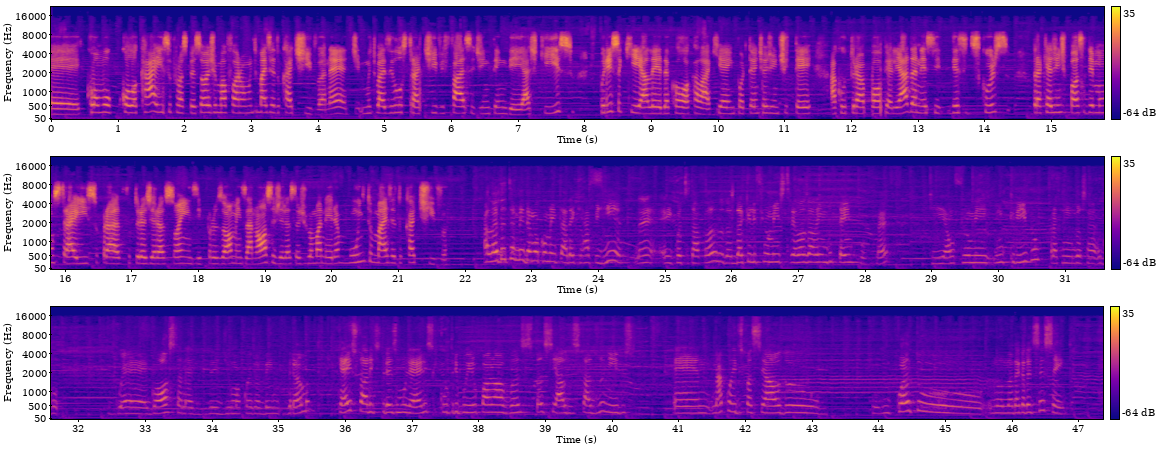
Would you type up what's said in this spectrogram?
é, como colocar isso para as pessoas de uma forma muito mais educativa, né? De, muito mais ilustrativa e fácil de entender. Acho que isso, por isso que a Leda coloca lá que é importante a gente ter a cultura pop aliada nesse desse discurso, para que a gente possa demonstrar isso para futuras gerações e para os homens, a nossa geração, de uma maneira muito mais educativa. A Leda também deu uma comentada aqui rapidinha, né, enquanto você estava falando, daquele filme Estrelas Além do Tempo, né, que é um filme incrível para quem gosta, é, gosta né, de, de uma coisa bem drama, que é a história de três mulheres que contribuíram para o avanço espacial dos Estados Unidos é, na corrida espacial do enquanto no, na década de 60.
